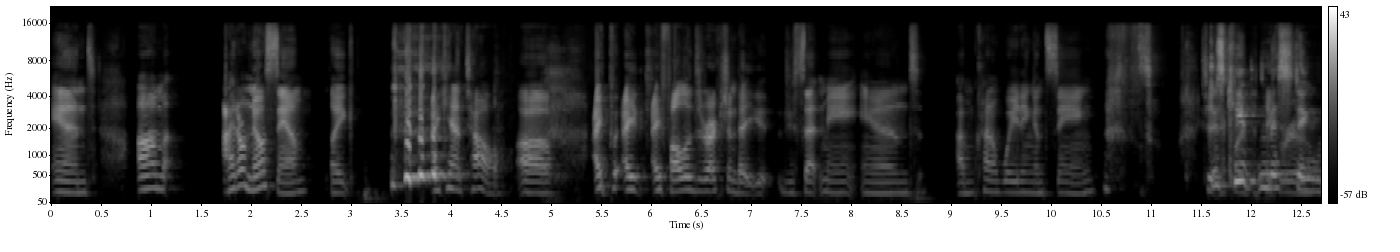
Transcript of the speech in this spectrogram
And um, I don't know, Sam. Like, I can't tell. Uh, I put I, I followed the direction that you, you sent me, and I'm kind of waiting and seeing. So- Just keep misting root.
